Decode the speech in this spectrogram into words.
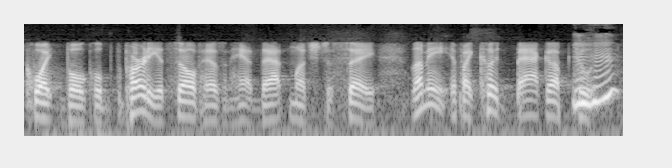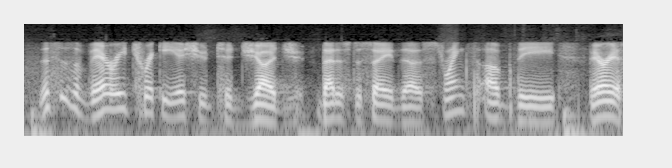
quite vocal. The party itself hasn't had that much to say. Let me, if I could, back up to mm-hmm. This is a very tricky issue to judge. That is to say, the strength of the various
